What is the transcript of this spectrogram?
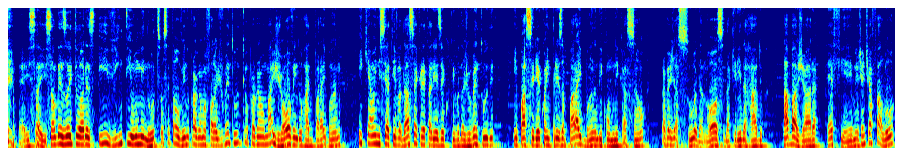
é isso aí, são 18 horas e 21 minutos. Você está ouvindo o programa Fala Juventude, que é o programa mais jovem do Rádio Paraibano e que é uma iniciativa da Secretaria Executiva da Juventude, em parceria com a empresa Paraibana de Comunicação, através da sua, da nossa, da querida Rádio Tabajara FM. A gente já falou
